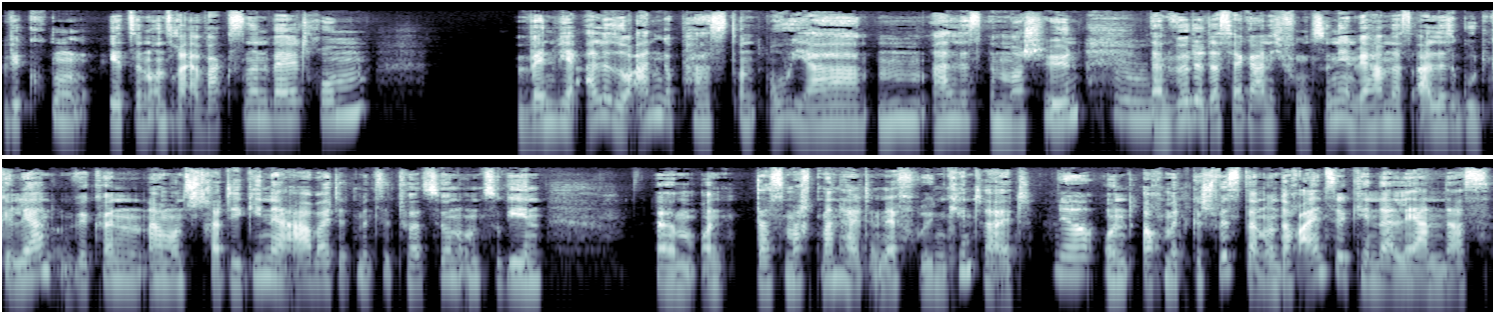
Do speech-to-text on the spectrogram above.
wir gucken jetzt in unserer Erwachsenenwelt rum. Wenn wir alle so angepasst und oh ja, mh, mm, alles immer schön, mhm. dann würde das ja gar nicht funktionieren. Wir haben das alles gut gelernt und wir können, haben uns Strategien erarbeitet, mit Situationen umzugehen. Ähm, und das macht man halt in der frühen Kindheit. Ja. Und auch mit Geschwistern. Und auch Einzelkinder lernen das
